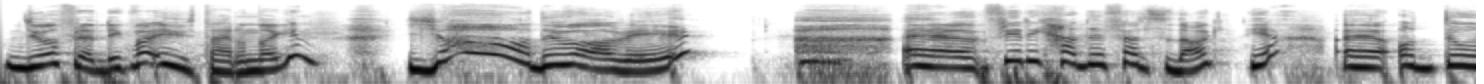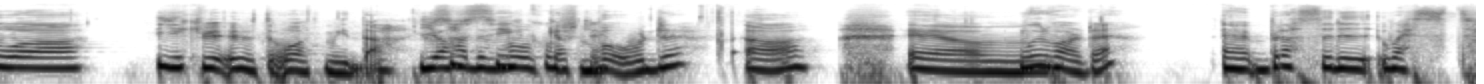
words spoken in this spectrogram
du og Fredrik var ute her om dagen. Ja, det var vi! Eh, Fredrik hade födelsedag Ja. eh, och då gick vi ut och åt middag. Jag Så hade bokat bord. Ja. Ehm, Hvor var dere? eh, Brasserie West.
